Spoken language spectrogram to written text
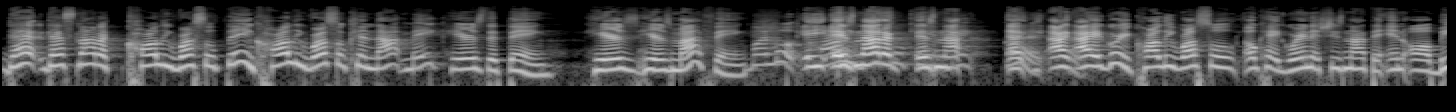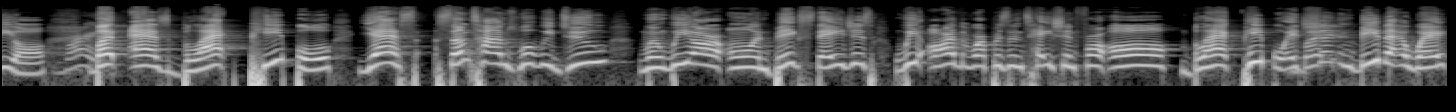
That that's not a Carlee Russell thing. Carlee Russell cannot make Here's the thing. Here's here's my thing. But look, It- it's not a. It's not. make- Go I, ahead, I. I agree. Carlee Russell. Okay, granted, she's not the end all be all. Right. But as black people, yes, sometimes what we do when we are on big stages, we are the representation for all black people. It But- shouldn't be that way,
